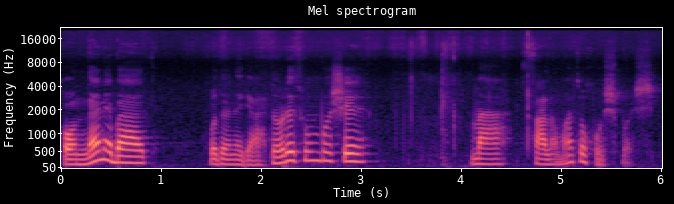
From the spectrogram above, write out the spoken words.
خواندن بعد خدا نگهدارتون باشه و سلامت و خوش باشید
